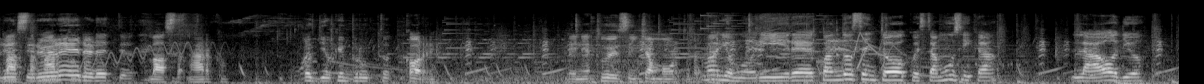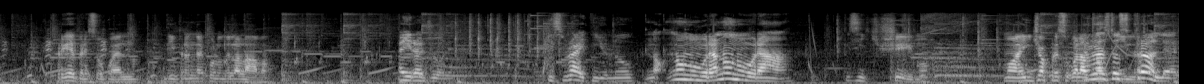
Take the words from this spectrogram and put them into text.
Basta, Basta, Marco. Oddio, che brutto. Corri. Bene, tu sei già morto. Voglio morire quando sento questa musica. La odio. Perché hai preso quello? Devi prendere quello della lava. Hai ragione. It's right, you know. No, non ora, non ora. Che sei scemo. Ma hai già preso È un alto skill. scroller.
